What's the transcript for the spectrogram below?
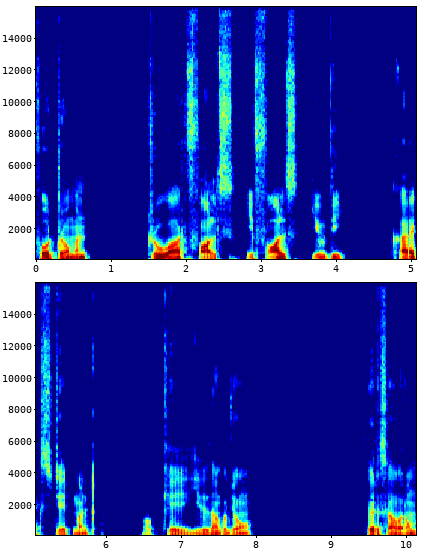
Fourth Roman true or false. If false give the correct statement. Okay இதுதான் கொஞ்சம் பெருசாக வரும்.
